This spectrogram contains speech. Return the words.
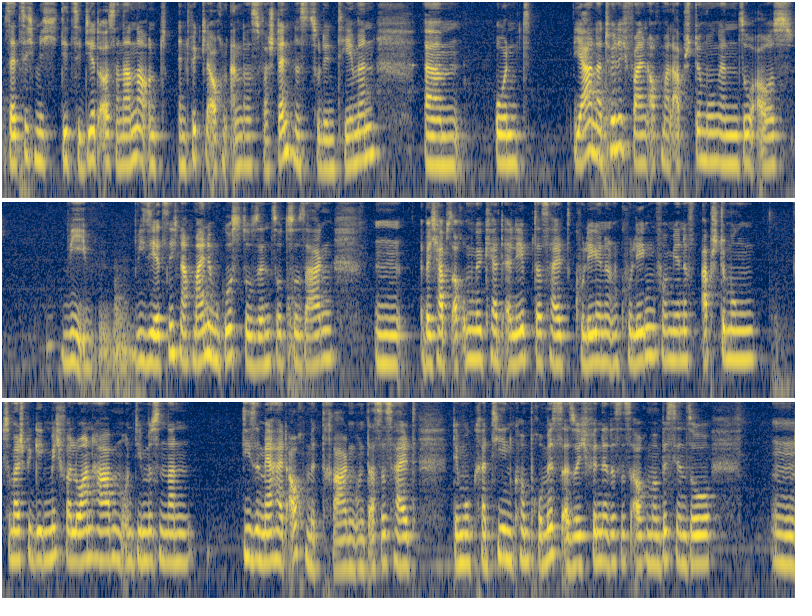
setze ich mich dezidiert auseinander und entwickle auch ein anderes Verständnis zu den Themen. Ähm, und ja, natürlich fallen auch mal Abstimmungen so aus, wie, wie sie jetzt nicht nach meinem Gusto sind, sozusagen. Mm, aber ich habe es auch umgekehrt erlebt, dass halt Kolleginnen und Kollegen von mir eine Abstimmung zum Beispiel gegen mich verloren haben und die müssen dann diese Mehrheit auch mittragen. Und das ist halt Demokratie ein Kompromiss. Also ich finde, das ist auch immer ein bisschen so, mm,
